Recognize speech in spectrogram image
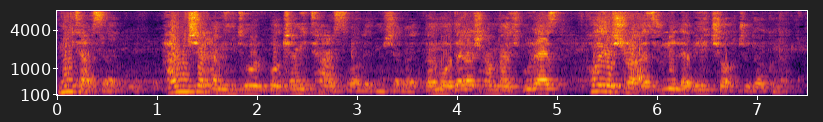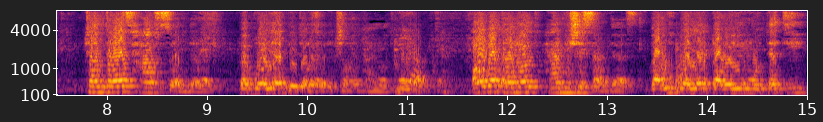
میترسد. همیشه همینطور با کمی ترس وارد می شود و مادرش هم مجبور است پایش را از روی لبه چاه جدا کند. کمتر از هفت سال دارد و باید به داخل چاه قنات برود آب قنات همیشه سرده است و او باید برای مدتی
